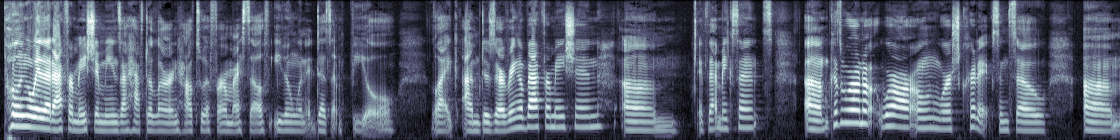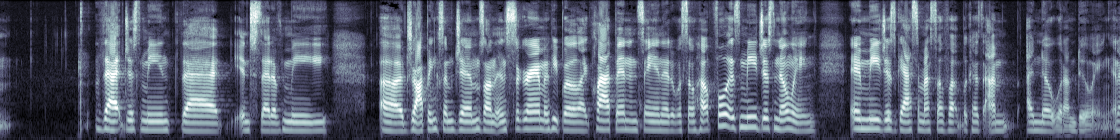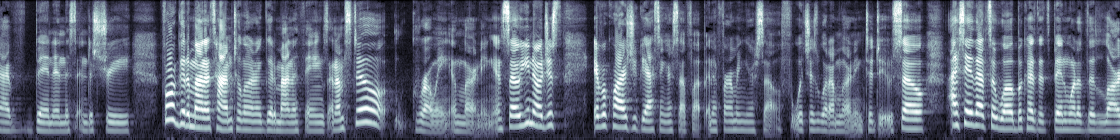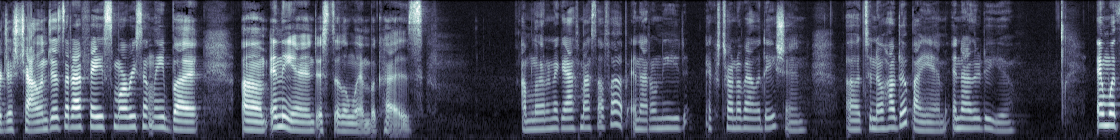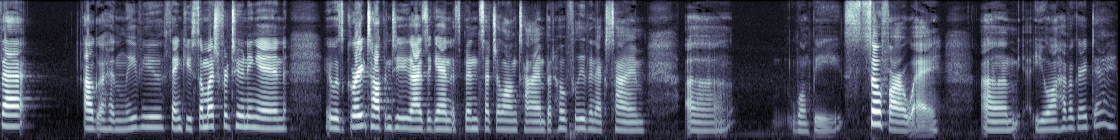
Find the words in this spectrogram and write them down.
pulling away that affirmation means I have to learn how to affirm myself even when it doesn't feel like I'm deserving of affirmation, um, if that makes sense. Because um, we're on we're our own worst critics, and so um, that just means that instead of me uh, dropping some gems on Instagram and people are like clapping and saying that it was so helpful is me just knowing and me just gassing myself up because I'm I know what I'm doing and I've been in this industry for a good amount of time to learn a good amount of things and I'm still growing and learning. And so, you know, just it requires you gassing yourself up and affirming yourself, which is what I'm learning to do. So, I say that's a woe because it's been one of the largest challenges that I've faced more recently, but um, in the end, it's still a win because I'm learning to gas myself up, and I don't need external validation uh, to know how dope I am, and neither do you. And with that, I'll go ahead and leave you. Thank you so much for tuning in. It was great talking to you guys again. It's been such a long time, but hopefully the next time uh, won't be so far away. Um, you all have a great day.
